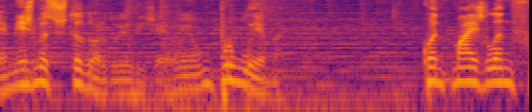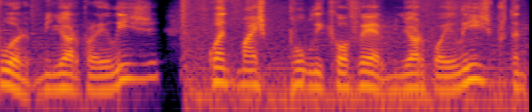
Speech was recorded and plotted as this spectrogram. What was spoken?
É mesmo assustador do Elige. É um problema. Quanto mais LAN for, melhor para o Elige. Quanto mais público houver, melhor para o Elige. Portanto,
